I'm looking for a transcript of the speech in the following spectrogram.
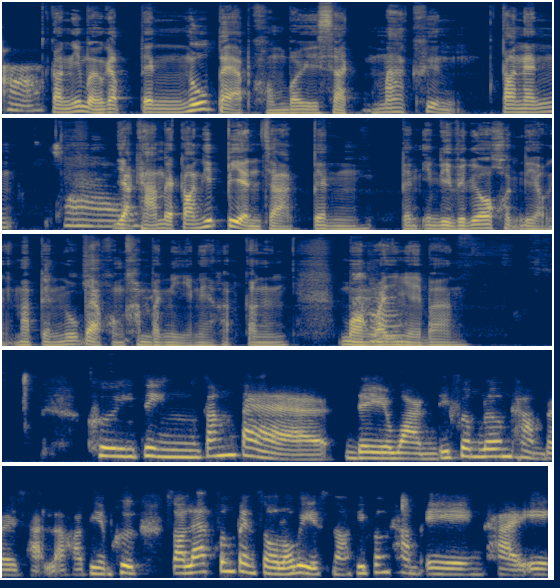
ค่ะตอนนี้เหมือนกับเป็นรูปแบบของบริษัทมากขึ้น ตอนนั้นใช่อยากถามแบบตอนที่เปลี่ยนจากเป็นเป็นอินดิวิ u a l คนเดียวเนี่ยมาเป็นรูปแบบของคัม p a นีเนี่ยครับ ตอนนั้นมองไว้ยังไงบ้าง คือจริงๆตั้งแต่ day one ที่เฟื่องเริ่มทำบริษัทแล้วค่ะพี่เอ็มคือตอนแรกเฟื่องเป็น soloist เนาะที่เฟื่องทำเองถ่ายเอง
